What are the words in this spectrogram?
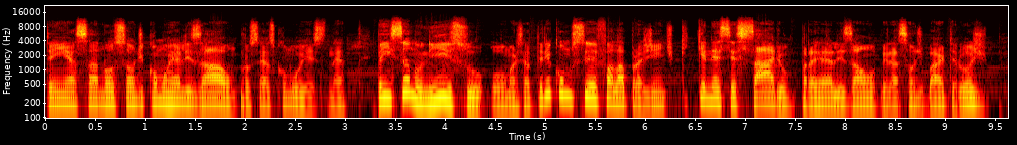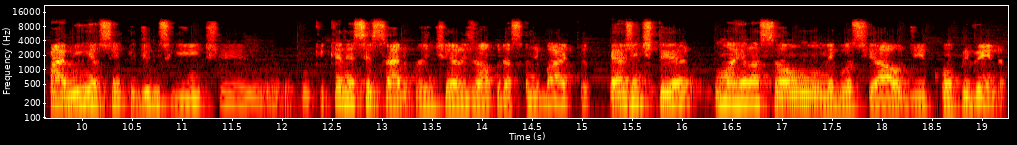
têm essa noção de como realizar um processo como esse, né? Pensando nisso, ô Marcelo, teria como você falar pra gente o que é necessário para realizar uma operação de barter hoje? Para mim, eu sempre digo o seguinte: o que, é necessário para a gente realizar uma operação de barter? É a gente ter uma relação negocial de compra e venda.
